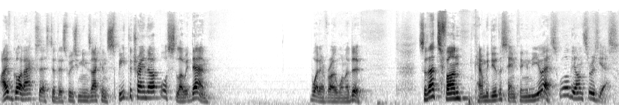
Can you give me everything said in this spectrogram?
I've got access to this, which means I can speed the train up or slow it down. Whatever I want to do. So that's fun. Can we do the same thing in the US? Well, the answer is yes,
